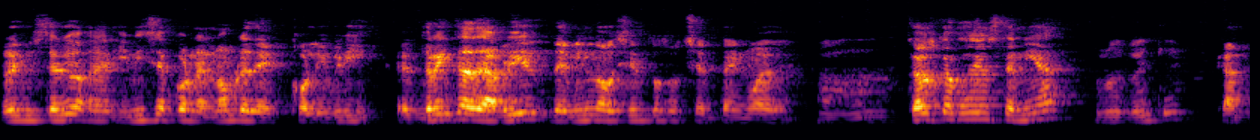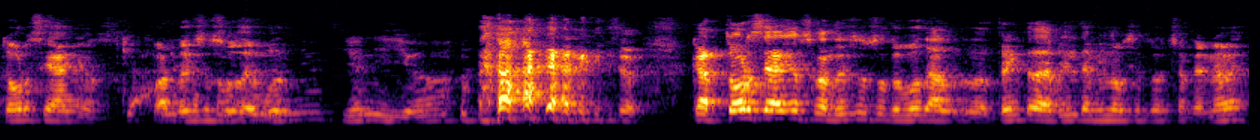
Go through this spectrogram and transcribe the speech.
Rey Misterio eh, inicia con el nombre de Colibrí, el 30 de abril de 1989. Ah, ¿Sabes cuántos años tenía? unos 20. 14 años Chale, cuando hizo su 14 debut. años, Ya ni yo. 14 años cuando hizo su debut, al 30 de abril de 1989,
